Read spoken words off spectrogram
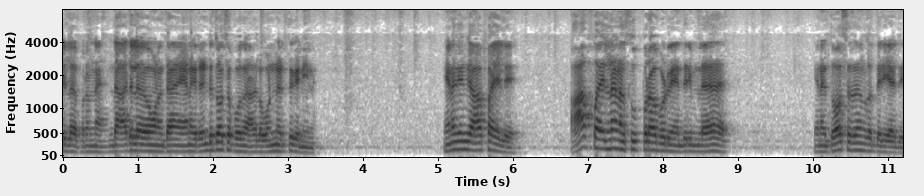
இல்ல அப்புறம் என்ன? இந்த அதுல உனக்கு எனக்கு ரெண்டு தோசை போதும். அதுல ஒன்னு எடுத்துக்க நீனு. எனக்கு இங்க ஆஃப் ஆயில் ஆஃப் ஆயில்னா நான் சூப்பரா போடுவேன் தெரியுமில எனக்கு தோசை தான் கூட தெரியாது.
